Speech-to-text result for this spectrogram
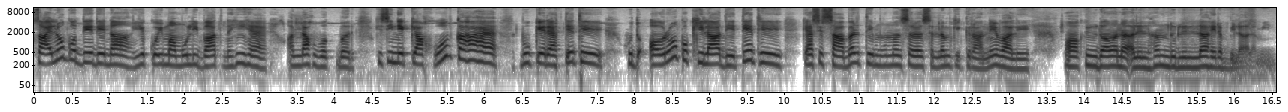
साइलों को दे देना, ये कोई मामूली बात नहीं है। अल्लाह अकबर। किसी ने क्या खूब कहा है? भूखे रहते थे, खुद औरों को खिला देते थे। कैसे साबर थे मोहम्मद सल्लल्लाहु अलैहि वसल्लम की कराने वाले? वाक़ी उदावन अलहमदिल्ला रब्बिल आलमीन।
